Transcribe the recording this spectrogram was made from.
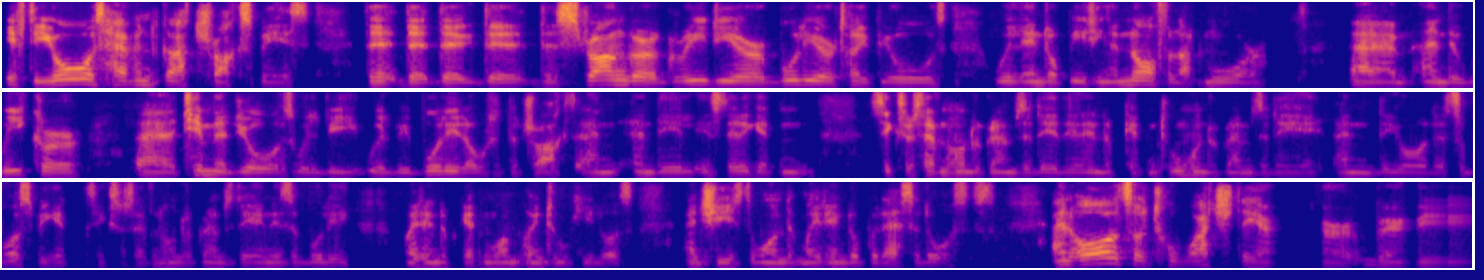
If the yos haven't got trough space, the, the, the, the, the stronger, greedier, bullier type yos will end up eating an awful lot more. Um, and the weaker, uh, timid yos will be will be bullied out of the trucks and and they'll instead of getting six or seven hundred grams a day they'll end up getting 200 grams a day and the yaw that's supposed to be getting six or seven hundred grams a day and is a bully might end up getting 1.2 kilos and she's the one that might end up with acidosis and also to watch there very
